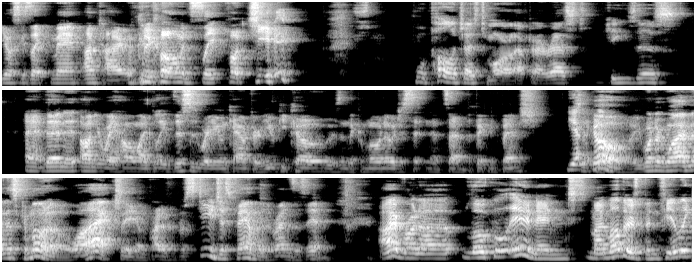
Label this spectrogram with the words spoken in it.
Yosuke's like, man, I'm tired. I'm going to go home and sleep. Fuck Chie. We'll apologize tomorrow after I rest. Jesus. And then on your way home, I believe this is where you encounter Yukiko, who's in the kimono, just sitting outside the picnic bench. Yeah. She's like, oh, you're wondering why I'm in this kimono? Well, I actually, I'm part of a prestigious family that runs this inn. I run a local inn, and my mother's been feeling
